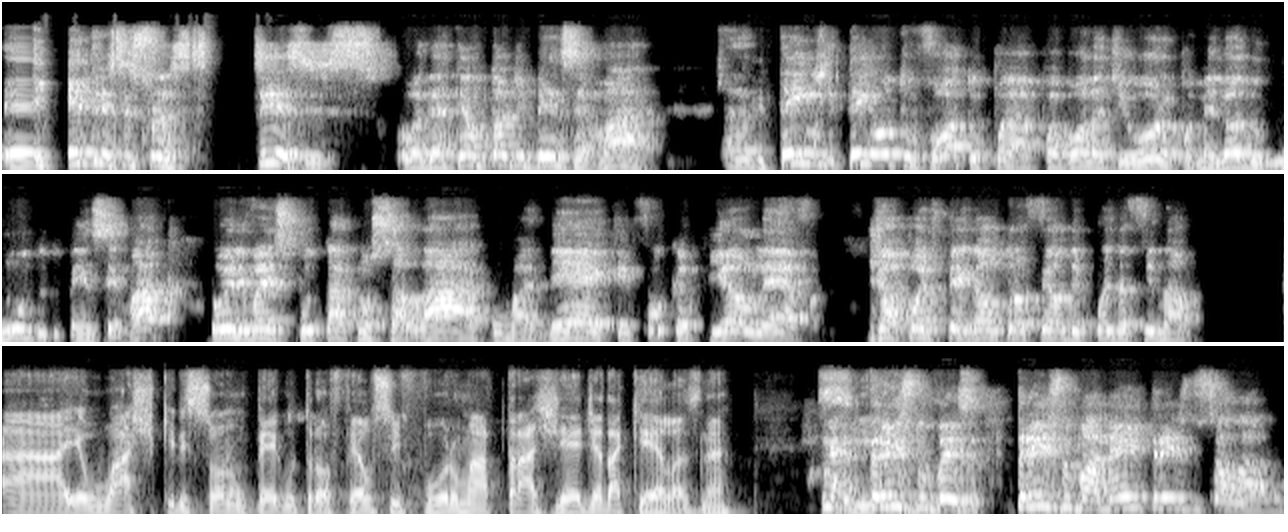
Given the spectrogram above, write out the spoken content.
É, entre esses franceses, até um tal de Benzema, ah, tem, tem outro voto para a bola de ouro, para melhor do mundo, do Benzema? Ou ele vai disputar com o Salah, com o Mané, quem for campeão leva? Já pode pegar o troféu depois da final? Ah, eu acho que ele só não pega o troféu se for uma tragédia daquelas, né? Se... três, do, três do Mané e três do Salah. Né?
